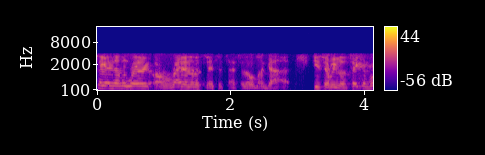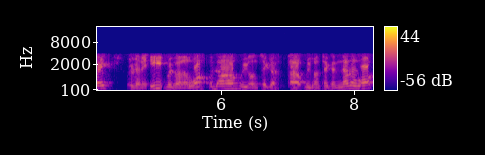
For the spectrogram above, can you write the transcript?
say another word or write another sentence. I said, oh my God. He said we're gonna take a break. We're gonna eat. We're gonna walk the dog. We're gonna take a uh, we're gonna take another walk.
